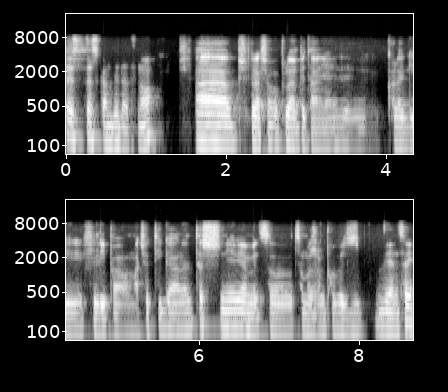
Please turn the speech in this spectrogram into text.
jest też kandydat, no. A przepraszam, oplułem pytanie kolegi Filipa o Macio Tiga, ale też nie wiemy, co, co możemy powiedzieć więcej.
